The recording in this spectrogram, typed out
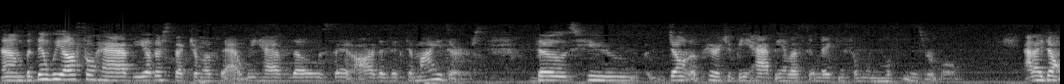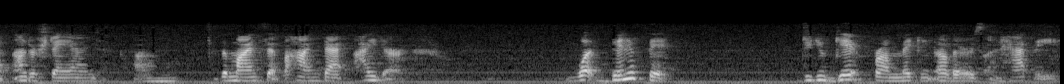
Um, but then we also have the other spectrum of that. We have those that are the victimizers, those who don't appear to be happy unless they're making someone else miserable. And I don't understand um, the mindset behind that either. What benefit do you get from making others unhappy,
